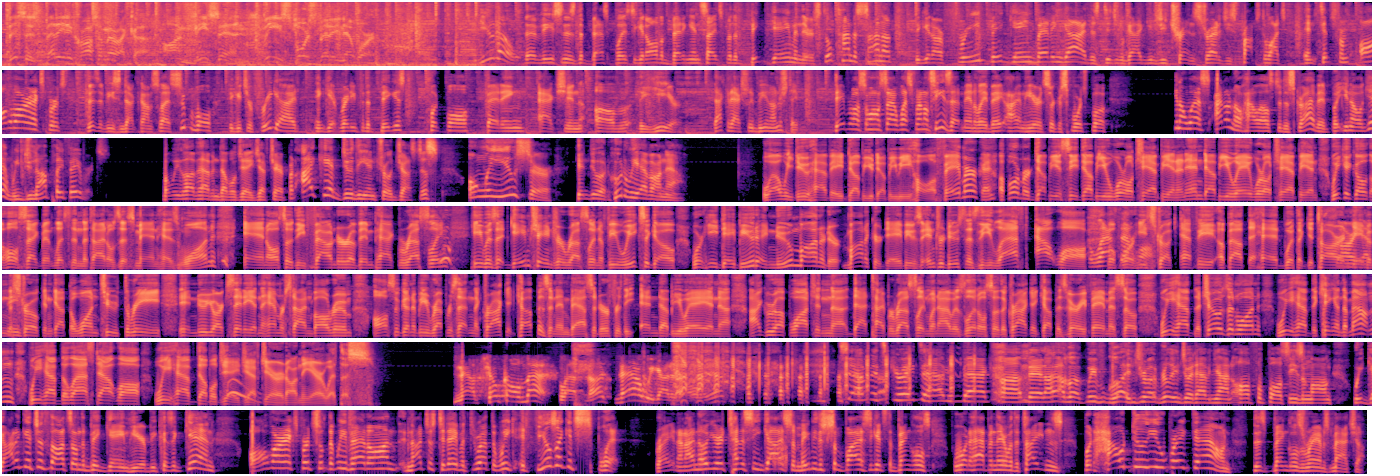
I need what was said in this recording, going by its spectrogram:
This is Betting Across America on VSIN, the Sports Betting Network. You know that VSIN is the best place to get all the betting insights for the big game, and there's still time to sign up to get our free big game betting guide. This digital guide gives you trends, strategies, props to watch, and tips from all of our experts. Visit VSIN.com slash Super Bowl to get your free guide and get ready for the biggest football betting action of the year. That could actually be an understatement. Dave Ross alongside Wes Reynolds. He's at Mandalay Bay. I am here at Circa Sportsbook. You know, Wes, I don't know how else to describe it, but, you know, again, we do not play favorites. But we love having Double J, Jeff Jarrett. But I can't do the intro justice. Only you, sir, can do it. Who do we have on now? Well, we do have a WWE Hall of Famer, okay. a former WCW World Champion, an NWA World Champion. We could go the whole segment listing the titles this man has won, and also the founder of Impact Wrestling. Woo. He was at Game Changer Wrestling a few weeks ago, where he debuted a new monitor moniker. Dave, he was introduced as the Last Outlaw the last before outlaw. he struck Effy about the head with a guitar Sorry, and gave Effy. him the stroke and got the one, two, three in New York City in the Hammerstein Ballroom. Also going to to be representing the Crockett Cup as an ambassador for the NWA. And uh, I grew up watching uh, that type of wrestling when I was little, so the Crockett Cup is very famous. So we have the chosen one, we have the King of the Mountain, we have the Last Outlaw, we have Double J, Jeff Jarrett, on the air with us. Now choke on that, Slapnut. now we got it all in. Jeff, it's great to have you back. Uh, man, I, look, we've enjoyed, really enjoyed having you on all football season long. We got to get your thoughts on the big game here because, again, all of our experts that we've had on, not just today, but throughout the week, it feels like it's split right? And I know you're a Tennessee guy, so maybe there's some bias against the Bengals for what happened there with the Titans. But how do you break down this Bengals Rams matchup?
